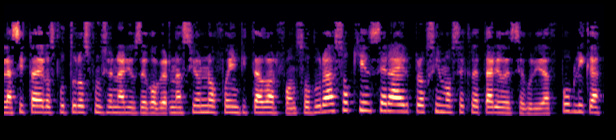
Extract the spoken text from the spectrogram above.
la cita de los futuros funcionarios de gobernación no fue invitado Alfonso Durazo, quien será el próximo secretario de Seguridad Pública,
